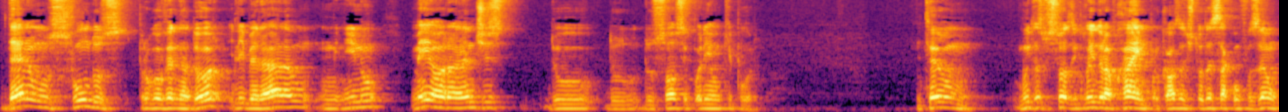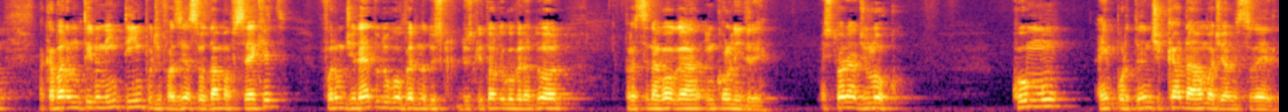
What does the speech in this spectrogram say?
deram os fundos para o governador e liberaram um menino meia hora antes do, do, do sol se pôr em Yom Kippur. Então, muitas pessoas, incluindo Rav Haim, por causa de toda essa confusão, acabaram não tendo nem tempo de fazer a Sodam of Seket, foram direto do, governo, do, do escritório do governador para a sinagoga em Kolnidre. Uma história de louco. Como é importante cada alma de Israel.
